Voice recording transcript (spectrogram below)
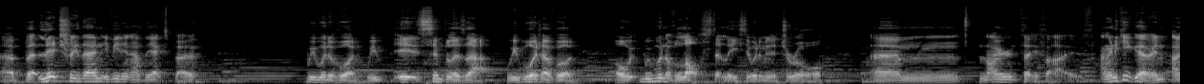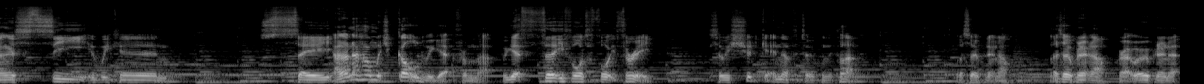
Uh, but literally then, if you didn't have the X-Bow, we would have won. We, it's simple as that. We would have won. Or we, wouldn't have lost, at least. It would have been a draw. Um, 935. I'm going to keep going. I'm going to see if we can say... I don't know how much gold we get from that. We get 34 to 43. So we should get enough to open the clan. Let's open it now. Let's open it now. Right, we're opening it.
